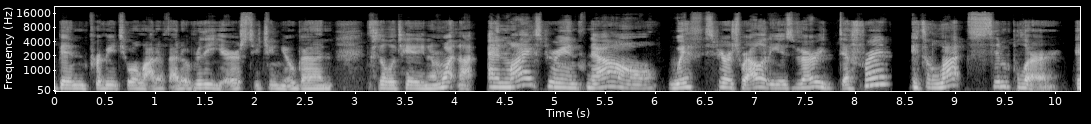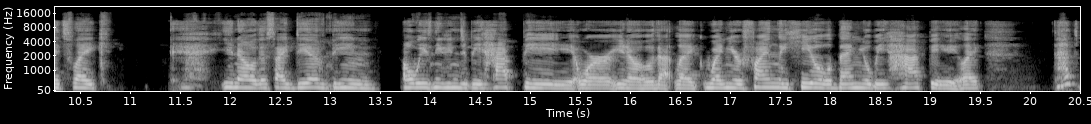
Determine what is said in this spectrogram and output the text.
been privy to a lot of that over the years, teaching yoga and facilitating and whatnot. And my experience now with spirituality is very different. It's a lot simpler. It's like, you know, this idea of being always needing to be happy or, you know, that like when you're finally healed, then you'll be happy. Like that's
